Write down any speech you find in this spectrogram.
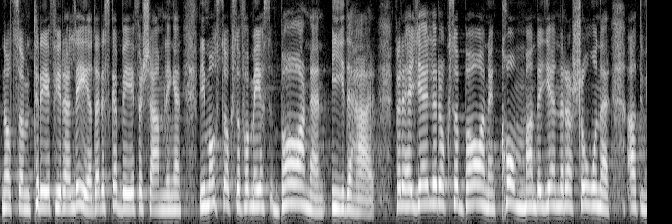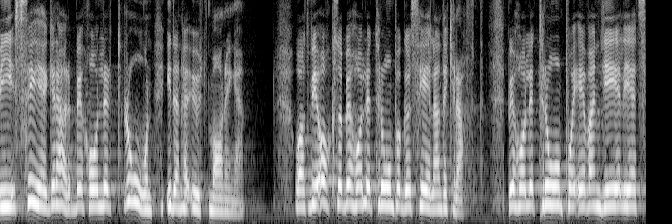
något som tre, fyra ledare ska be i församlingen. Vi måste också få med oss barnen i det här. För det här gäller också barnen, kommande generationer. Att vi segrar, behåller tron i den här utmaningen. Och att vi också behåller tron på Guds helande kraft behåller tron på evangeliets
